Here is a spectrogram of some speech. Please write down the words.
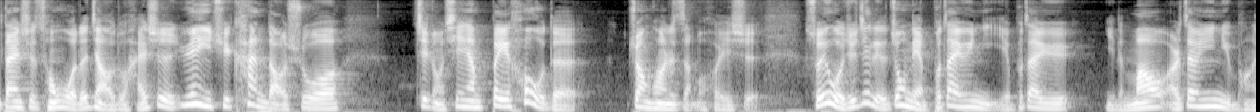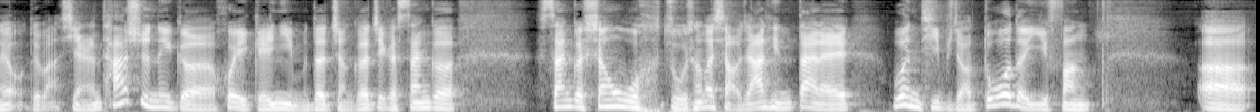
但是从我的角度，还是愿意去看到说这种现象背后的状况是怎么回事。所以我觉得这里的重点不在于你，也不在于你的猫，而在于你女朋友，对吧？显然她是那个会给你们的整个这个三个。三个生物组成的小家庭带来问题比较多的一方，呃，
